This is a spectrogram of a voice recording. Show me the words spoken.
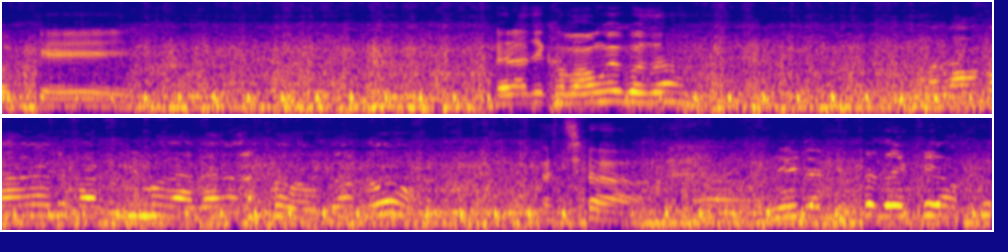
ओके फिर आज खवाओगे कुछ अच्छा नहीं देखिए आपको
